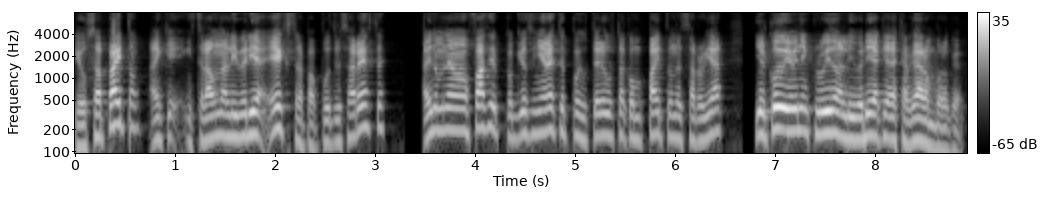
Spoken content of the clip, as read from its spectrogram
que usa Python. Hay que instalar una librería extra para poder utilizar este. Hay una manera más fácil porque yo enseñar este, pues a ustedes les gusta con Python desarrollar. Y el código ya viene incluido en la librería que descargaron, porque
